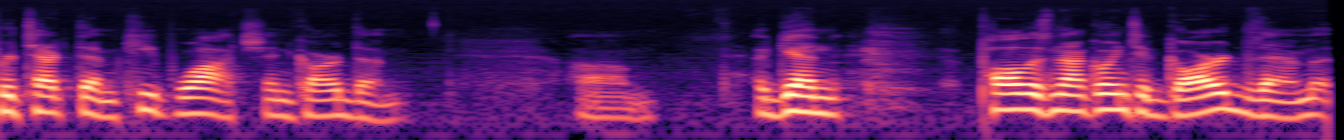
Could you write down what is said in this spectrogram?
protect them, keep watch, and guard them. Um, again, Paul is not going to guard them. Uh,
